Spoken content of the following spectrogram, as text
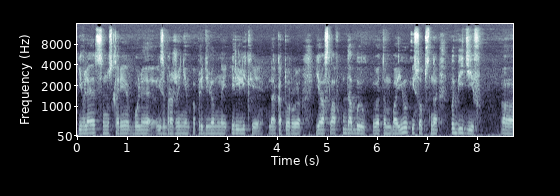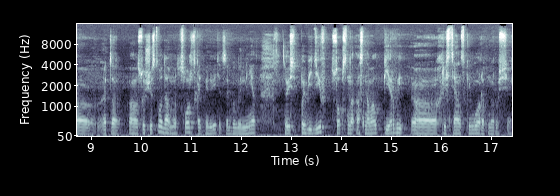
является, ну, скорее, более изображением определенной реликвии, да, которую Ярослав добыл в этом бою и, собственно, победив это э, существо, да, сложно сказать, медведь это был или нет. То есть, победив, собственно, основал первый э, христианский город на Руси.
